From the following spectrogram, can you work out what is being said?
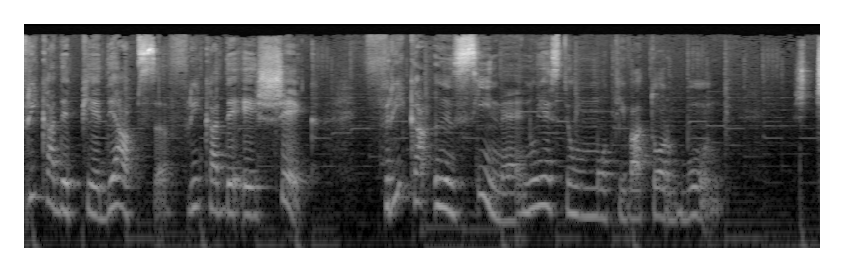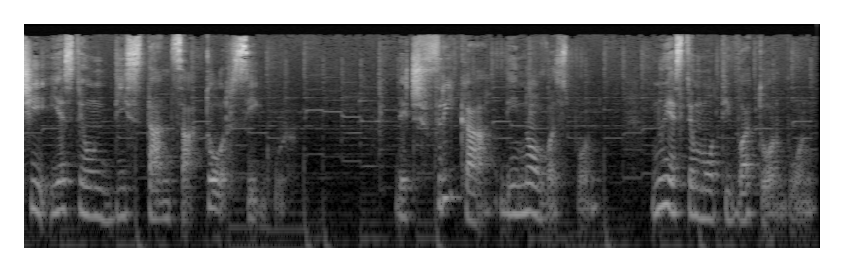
Frica de piedeapsă, frica de eșec, frica în sine nu este un motivator bun, ci este un distanțator sigur. Deci frica, din nou vă spun, nu este un motivator bun.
